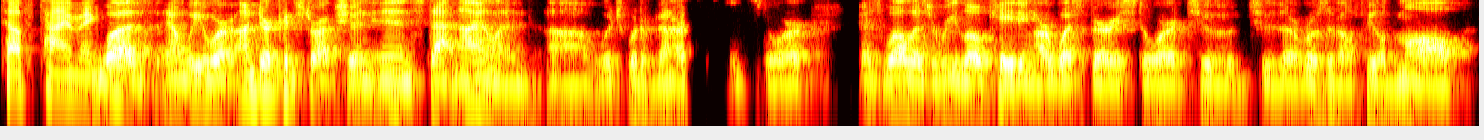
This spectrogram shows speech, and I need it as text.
tough timing. It was, and we were under construction in Staten Island, uh, which would have been our 15th store, as well as relocating our Westbury store to to the Roosevelt Field Mall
